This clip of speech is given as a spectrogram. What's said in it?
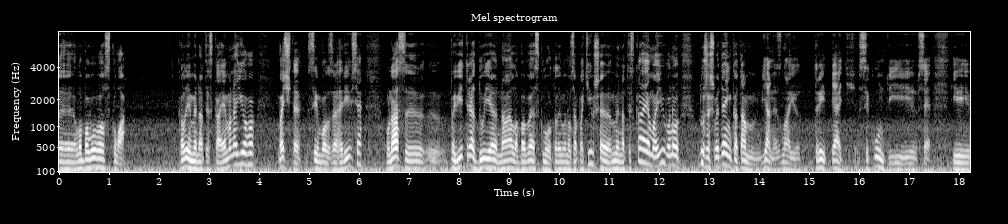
е, лобового скла. Коли ми натискаємо на його, бачите, символ загорівся. У нас е, повітря дує на лобове скло. Коли воно запотівше, ми натискаємо і воно дуже швиденько, там, я не знаю, 3-5 секунд і все. І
